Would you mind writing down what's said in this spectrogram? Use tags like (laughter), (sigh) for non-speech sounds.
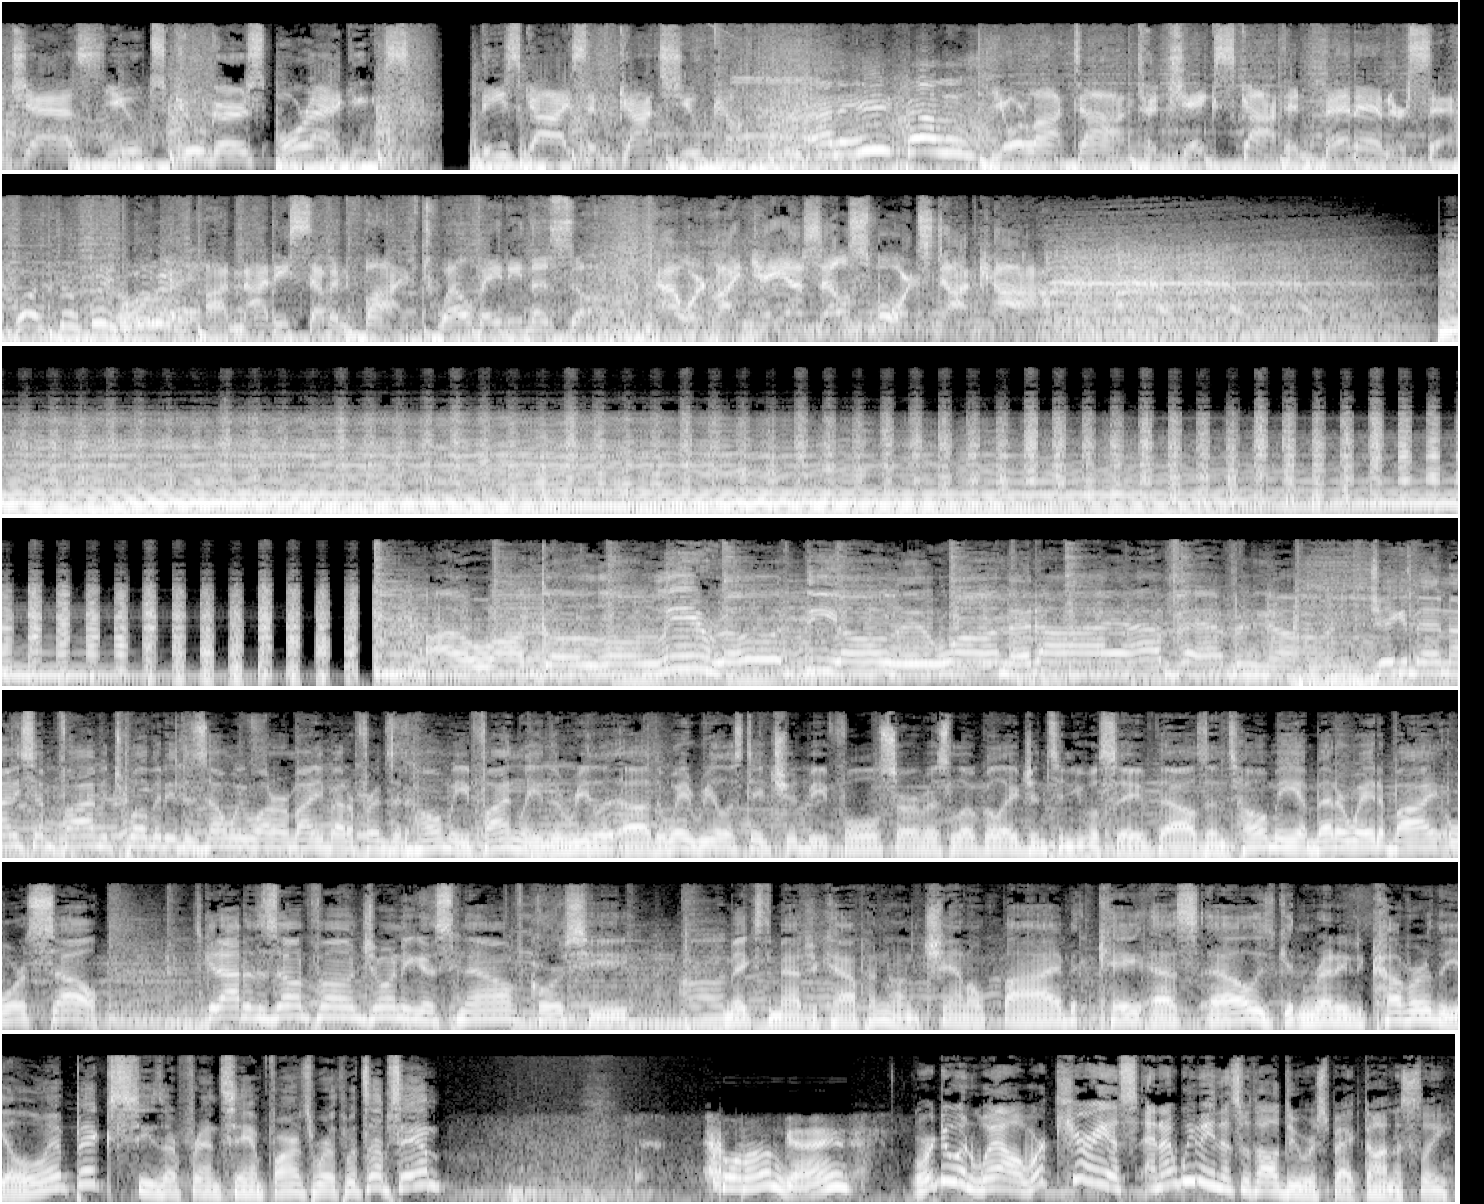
the Jazz, Utes, Cougars, or Aggies. These guys have got you covered. Time to eat, fellas. You're locked on to Jake Scott and Ben Anderson. One, two, three, move it. On 97.5, 1280 The Zone. Powered by KSLSports.com. 97.5 and 1280 The Zone. We want to remind you about our friends at Homie. Finally, the real, uh, the way real estate should be full service local agents, and you will save thousands. Homie, a better way to buy or sell. Let's get out of the zone phone. Joining us now, of course, he makes the magic happen on Channel 5 KSL. He's getting ready to cover the Olympics. He's our friend Sam Farnsworth. What's up, Sam? What's going on, guys? We're doing well. We're curious, and we mean this with all due respect, honestly.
